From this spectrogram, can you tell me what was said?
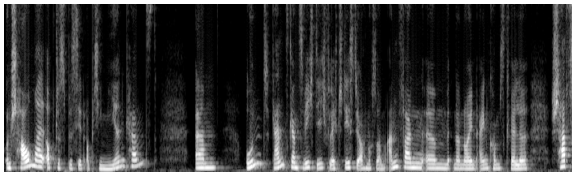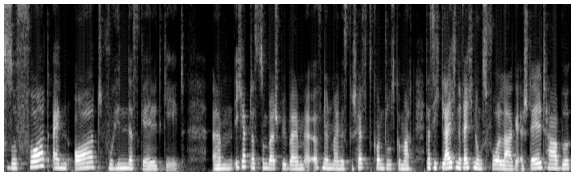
Und schau mal, ob du es ein bisschen optimieren kannst. Ähm, und ganz, ganz wichtig, vielleicht stehst du ja auch noch so am Anfang ähm, mit einer neuen Einkommensquelle, schaff sofort einen Ort, wohin das Geld geht. Ähm, ich habe das zum Beispiel beim Eröffnen meines Geschäftskontos gemacht, dass ich gleich eine Rechnungsvorlage erstellt habe,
